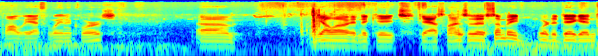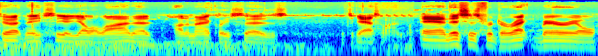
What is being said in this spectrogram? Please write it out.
polyethylene of course. Um, yellow indicates gas line. So if somebody were to dig into it and they see a yellow line, that automatically says it's a gas line. And this is for direct burial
